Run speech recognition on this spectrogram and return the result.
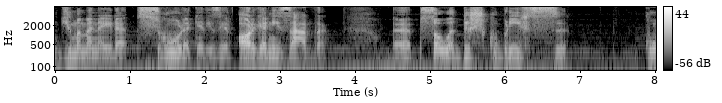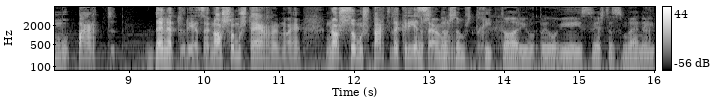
de uma maneira segura, quer dizer, organizada, a pessoa descobrir-se como parte da natureza. Nós somos terra, não é? Nós somos parte da criação. Nós, nós somos território. Eu ouvi isso esta semana e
